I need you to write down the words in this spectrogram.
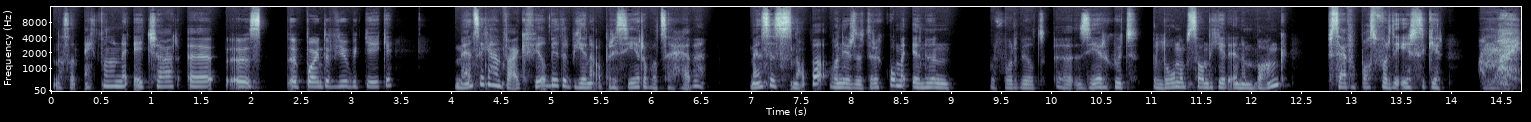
dat is dan echt van een HR-point of view bekeken, Mensen gaan vaak veel beter beginnen appreciëren wat ze hebben. Mensen snappen, wanneer ze terugkomen in hun bijvoorbeeld zeer goed loonomstandigheden in een bank, beseffen pas voor de eerste keer, amai,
